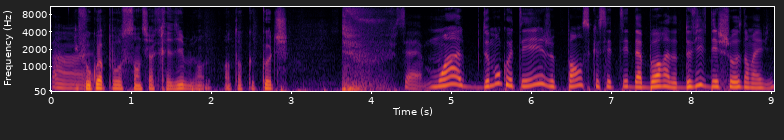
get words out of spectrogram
Enfin, Il faut quoi pour se sentir crédible en, en tant que coach? Moi, de mon côté, je pense que c'était d'abord de vivre des choses dans ma vie,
